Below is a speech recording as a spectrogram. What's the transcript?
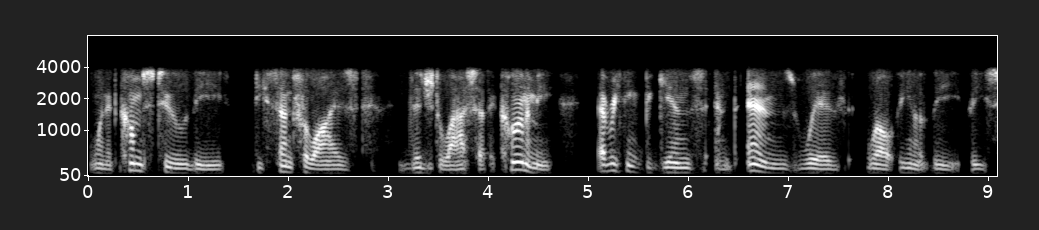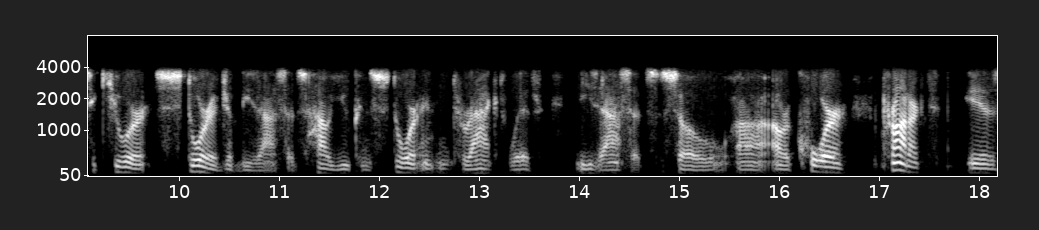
when it comes to the decentralized digital asset economy, everything begins and ends with well you know the the secure storage of these assets how you can store and interact with these assets so uh, our core product is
